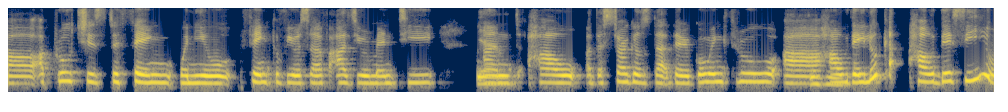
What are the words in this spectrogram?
uh, approaches to thing when you think of yourself as your mentee yeah. and how the struggles that they're going through uh, how Mhm. they look how they see you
